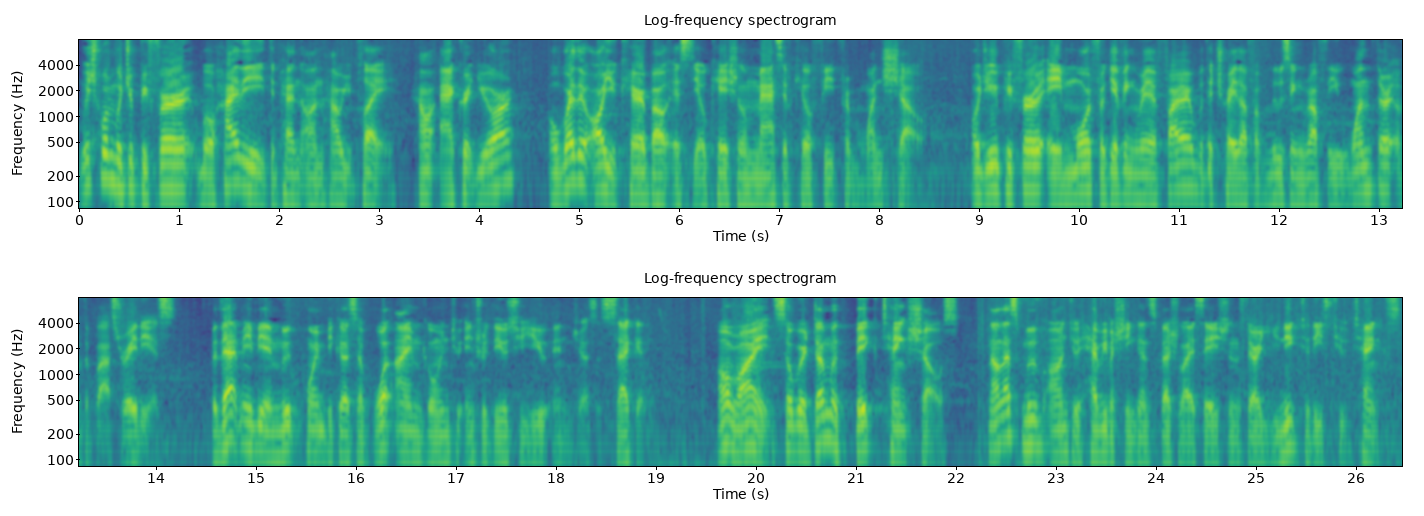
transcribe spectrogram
which one would you prefer will highly depend on how you play, how accurate you are, or whether all you care about is the occasional massive kill feat from one shell. Or do you prefer a more forgiving rate of fire with the trade-off of losing roughly one-third of the blast radius? But that may be a moot point because of what I am going to introduce to you in just a second. Alright, so we're done with big tank shells. Now let's move on to heavy machine gun specializations that are unique to these two tanks.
